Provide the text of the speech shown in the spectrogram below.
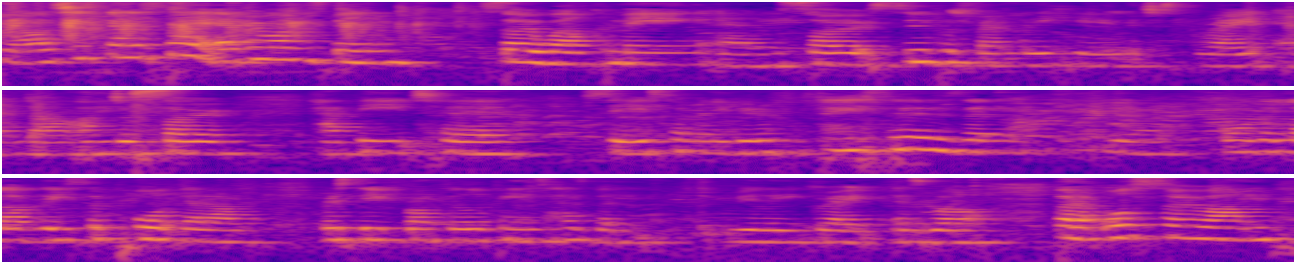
Yeah, I was just gonna say everyone's been so welcoming and so super friendly here, which is great. And um, I'm just so happy to see so many beautiful faces and you know all the lovely support that I've received from Philippines has been really great as well. But also um,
